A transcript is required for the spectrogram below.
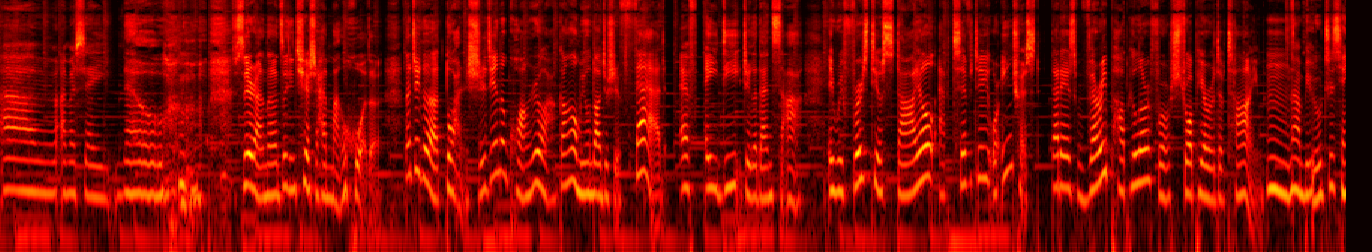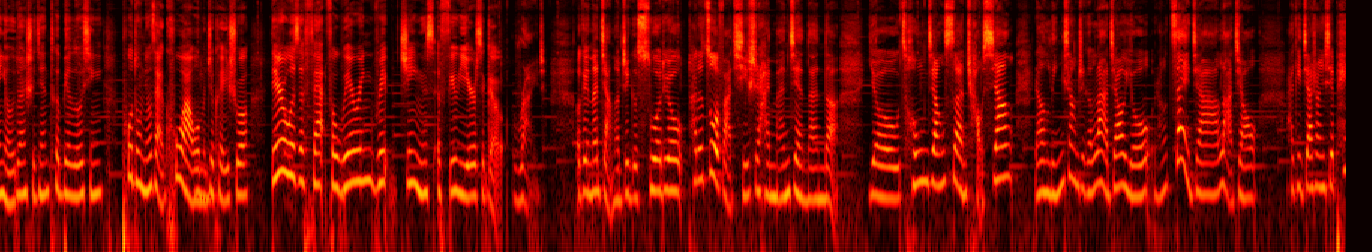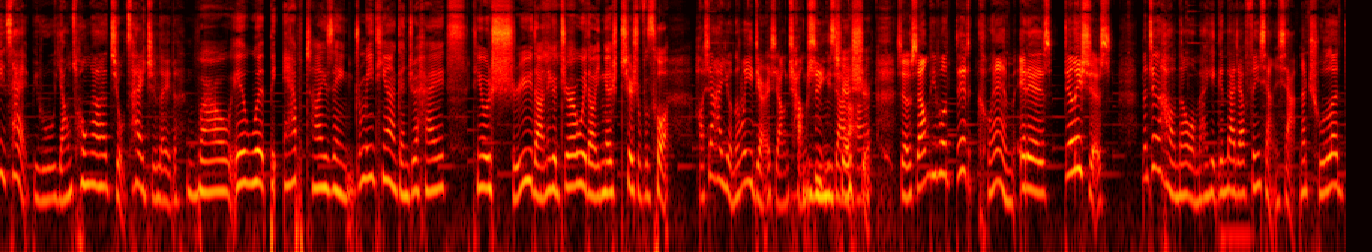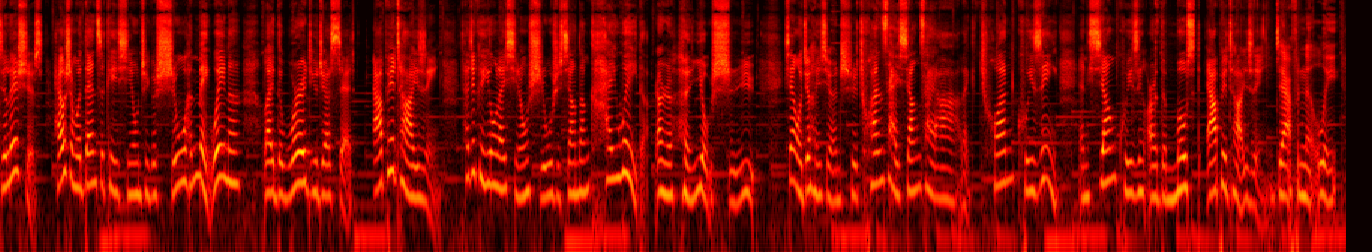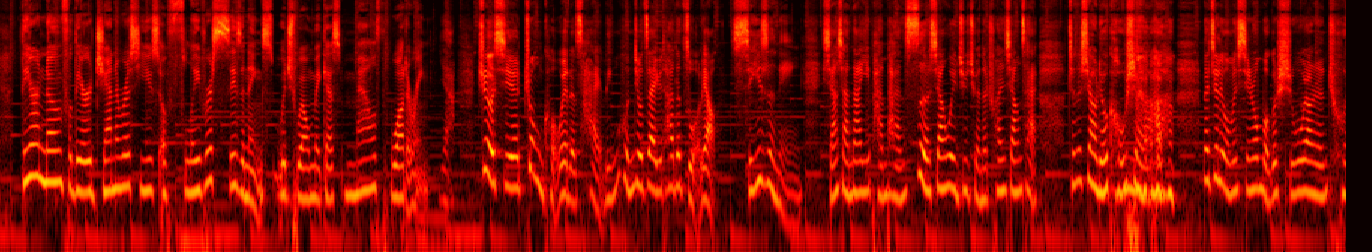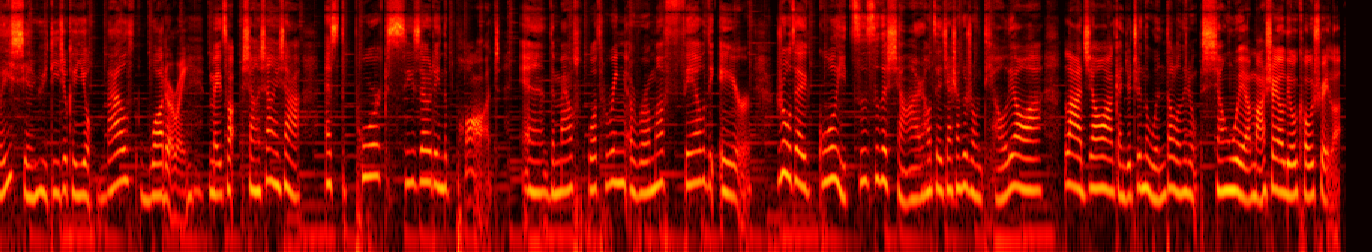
Um, I must say no 虽然呢，最近确实还蛮火的。那这个短时间的狂热啊，刚刚我们用到就是 fad，f FAD 这个单词啊，it refers to a style, activity or interest that is very popular for a short period of time。嗯，那比如之前有一段时间特别流行破洞牛仔裤啊，我们就可以说 There was a fad for wearing ripped jeans a few years ago。Right。OK，那讲到这个嗍丢，它的做法其实还蛮简单的，有葱姜蒜炒香，然后淋上这个辣椒油，然后再加辣椒。还可以加上一些配菜，比如洋葱啊、韭菜之类的。Wow, it would be appetizing。这么一听啊，感觉还挺有食欲的，那个汁儿味道应该确实不错。好像还有那么一点儿想尝试一下、嗯、确实。So some people did claim it is delicious. 那正好呢，我们还可以跟大家分享一下，那除了 delicious，还有什么单词可以形容这个食物很美味呢？Like the word you just said。appetizing，它就可以用来形容食物是相当开胃的，让人很有食欲。像我就很喜欢吃川菜、湘菜啊，like 川 cuisine and 湘 cuisine are the most appetizing. Definitely. They are known for their generous use of flavor seasonings, which will make us mouth-watering. Yeah，这些重口味的菜，灵魂就在于它的佐料 seasoning。想想那一盘盘色香味俱全的川湘菜，真的是要流口水了。那这里我们形容某个食物让人垂涎欲滴，就可以用 mouth-watering。没错，想象一下 ，as the pork sizzled in the pot and the mouth-watering aroma filled the air，肉在锅里滋滋的响啊，然后再加上各种调料啊、辣椒啊，感觉真的闻到了那种香味啊，马上要流口水了。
